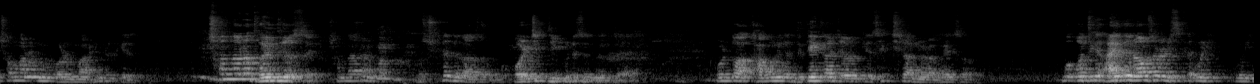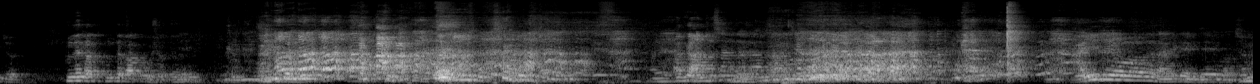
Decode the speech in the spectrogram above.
첫날은 얼마나 힘들겠어요. 첫날은 더 힘들었어요. 첫날은 막 숲에 들어가서 뭐 벌집도 있고 그랬었는데 오늘 또 가보니까 늦게까지 저렇게 색칠하느라고 해서 뭐 어떻게 아이들 나온 사람 있을까? 우리 우리 저 군대 가 군대 갔다 오셨더니 아, 그 앉아서 하는 거야. 아이디어는 아닌데 이제 뭐 젊은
